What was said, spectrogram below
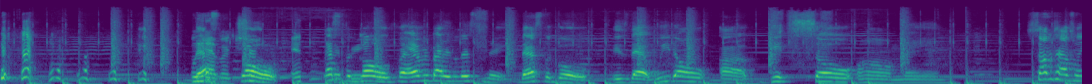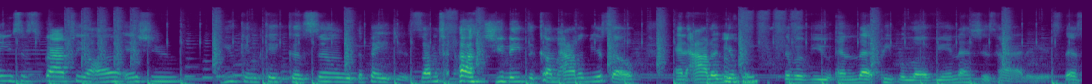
We That's the goal. That's the goal for everybody listening. That's the goal is that we don't uh, get so, oh man, sometimes when you subscribe to your own issue, you can get consumed with the pages. Sometimes you need to come out of yourself and out of your mm-hmm. perspective of you and let people love you. And that's just how it is. That's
